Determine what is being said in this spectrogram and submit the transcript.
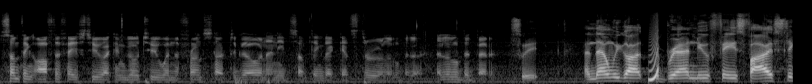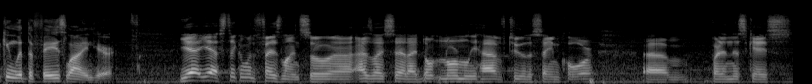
something off the face too I can go to when the fronts start to go, and I need something that gets through a little bit a little bit better. Sweet. And then we got the brand new Phase Five, sticking with the phase line here. Yeah, yeah, sticking with the phase line. So uh, as I said, I don't normally have two of the same core, um, but in this case,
